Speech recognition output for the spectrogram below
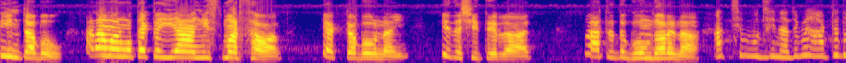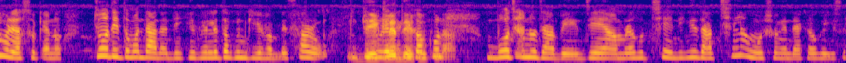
তিনটা বউ আর আমার মতো একটা ইয়াং স্মার্ট সাওয়াল একটা বউ নাই এই যে শীতের রাত। রাতে তো ঘুম ধরে না। আচ্ছা বুঝি না। তুমি হাতটা ধরে আসো কেন? যদি তোমার দাদা দেখে ফেলে তখন কি হবে? সারো দেখলে দেখুক তখন না। বোঝানো যাবে যে আমরা হচ্ছে এদিকে যাচ্ছিলাম ওর সঙ্গে দেখা হয়ে গেছে।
